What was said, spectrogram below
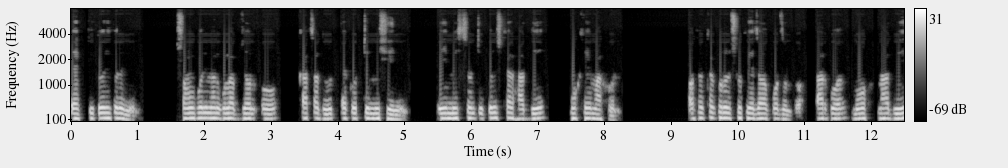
প্যাকটি তৈরি করে নিন। সমপরিমাণ গোলাপ জল ও কাঁচা দুধ একত্রে মিশিয়ে নিন। এই মিশ্রণটি পরিষ্কার হাত দিয়ে মুখে মাখুন। অপেক্ষা করুন শুকিয়ে যাওয়া পর্যন্ত। তারপর মুখ না ধুয়ে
